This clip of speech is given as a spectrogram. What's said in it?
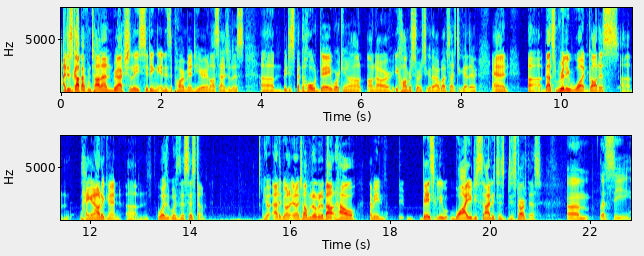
I just got back from Thailand. We're actually sitting in his apartment here in Los Angeles. Um, we just spent the whole day working on on our e-commerce stores together, our websites together, and uh, that's really what got us um, hanging out again um, was was this system. You know, Adam, you want to tell me a little bit about how I mean, basically why you decided to to start this? Um, let's see.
